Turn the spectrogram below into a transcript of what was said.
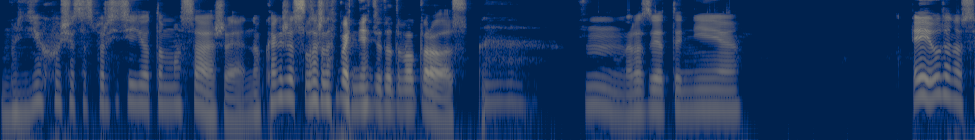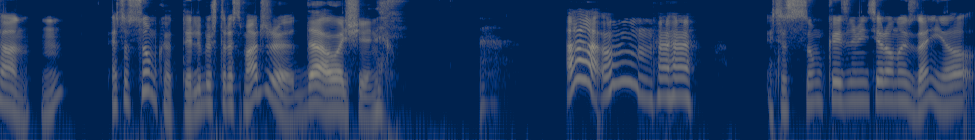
Мне хочется спросить ее о том массаже, но как же сложно поднять этот вопрос. Хм, разве это не... Эй, Утано-сан, это сумка, ты любишь тресмаджи? Да, очень. А, м. Это сумка из лимитированного издания, ее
